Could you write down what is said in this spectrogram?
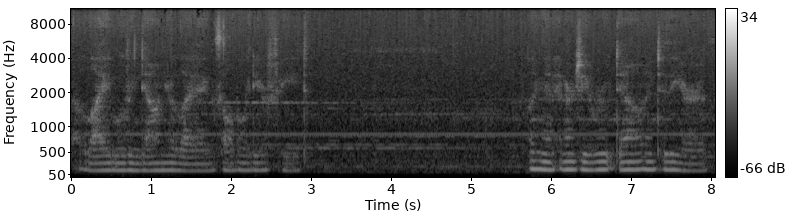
That light moving down your legs all the way to your feet. Feeling that energy root down into the earth.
